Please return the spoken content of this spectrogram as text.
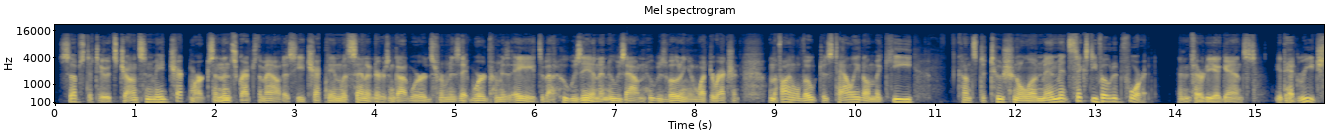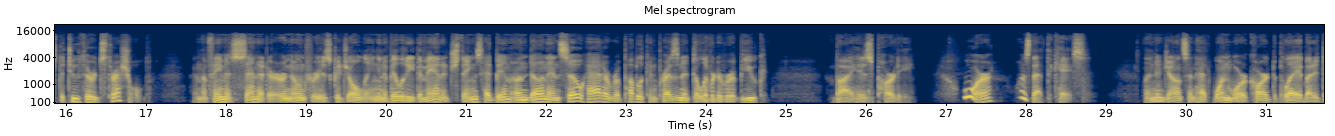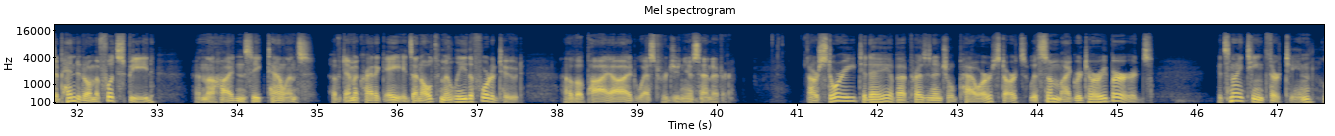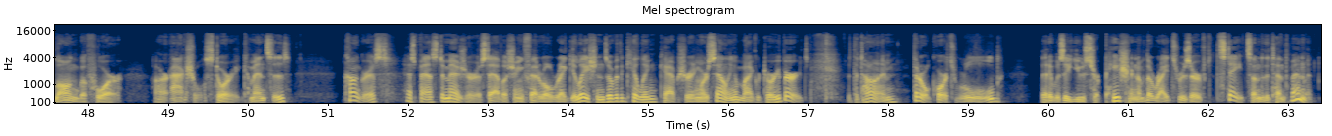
substitutes, Johnson made check marks and then scratched them out as he checked in with senators and got words from his word from his aides about who was in and who was out and who was voting in what direction. When the final vote was tallied on the key constitutional amendment, 60 voted for it and 30 against. It had reached the two thirds threshold. And the famous senator, known for his cajoling and ability to manage things, had been undone, and so had a Republican president delivered a rebuke by his party. Or was that the case? Lyndon Johnson had one more card to play, but it depended on the foot speed and the hide and seek talents of Democratic aides and ultimately the fortitude of a pie eyed West Virginia senator. Our story today about presidential power starts with some migratory birds. It's 1913, long before our actual story commences. Congress has passed a measure establishing federal regulations over the killing, capturing, or selling of migratory birds. At the time, federal courts ruled that it was a usurpation of the rights reserved to the states under the Tenth Amendment.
